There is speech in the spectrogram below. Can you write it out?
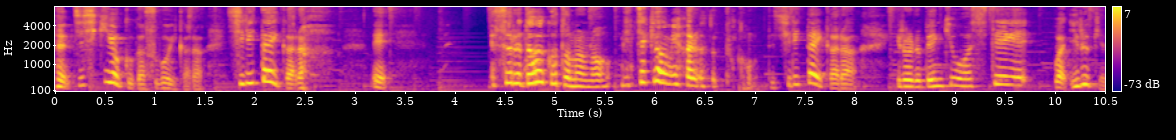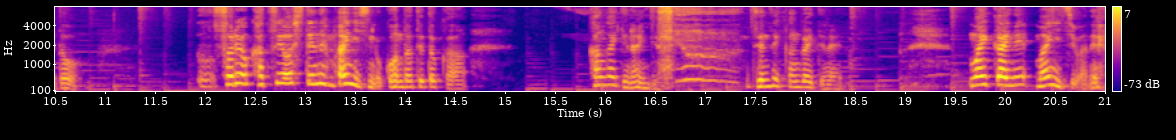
知識欲がすごいから知りたいから でそれどういうことなの？めっちゃ興味あるとか思って知りたいからいろいろ勉強はしてはいるけどそれを活用してね毎日の献立とか考えてないんですよ。全然考えてないの。毎回ね毎日はね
